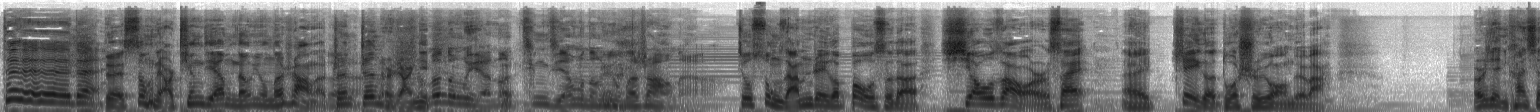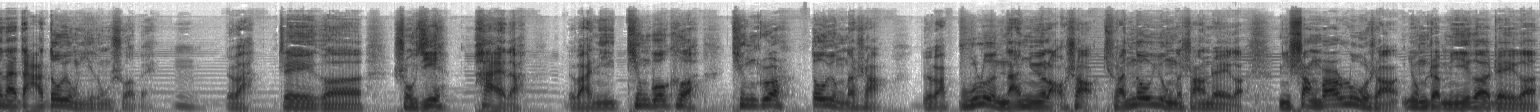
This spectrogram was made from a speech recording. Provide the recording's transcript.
对对对对，对，送点听节目能用得上的，真真真是这样。你什么东西也能听节目能用得上的呀？就送咱们这个 BOSS 的消噪耳塞，哎，这个多实用，对吧？而且你看，现在大家都用移动设备，嗯，对吧？这个手机、Pad，对吧？你听播客、听歌都用得上，对吧？不论男女老少，全都用得上这个。你上班路上用这么一个这个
